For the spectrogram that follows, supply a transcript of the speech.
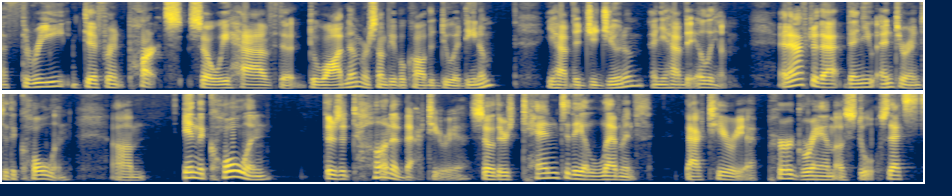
uh, three different parts. So we have the duodenum, or some people call it the duodenum, you have the jejunum, and you have the ileum. And after that, then you enter into the colon. Um, in the colon, there's a ton of bacteria. So there's 10 to the 11th bacteria per gram of stool. So that's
